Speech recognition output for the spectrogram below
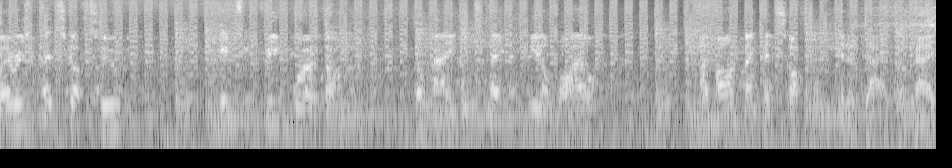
Where is Petscop 2? It's being worked on. Okay? It's taking me a while. I can't make Petscop in a day, okay?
